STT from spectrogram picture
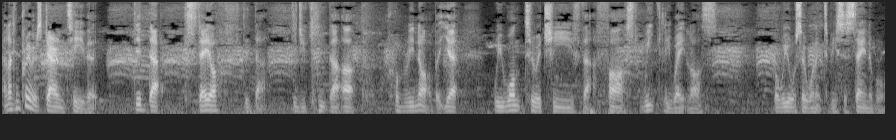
And I can pretty much guarantee that did that stay off? Did that did you keep that up? Probably not. But yet we want to achieve that fast weekly weight loss, but we also want it to be sustainable.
